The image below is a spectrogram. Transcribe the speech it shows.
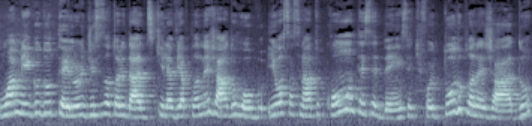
Um amigo do Taylor disse às autoridades que ele havia planejado o roubo e o assassinato com antecedência, que foi tudo planejado,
